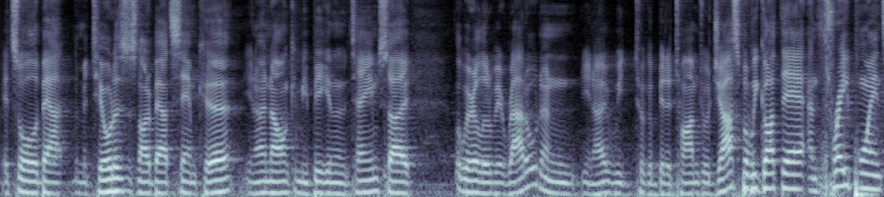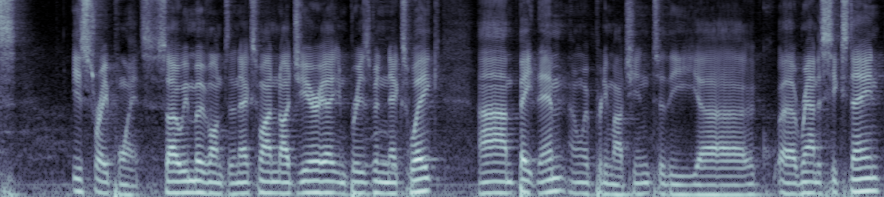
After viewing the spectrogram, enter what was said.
It's all about the Matildas. It's not about Sam Kerr. You know, no one can be bigger than the team. So we were a little bit rattled, and you know, we took a bit of time to adjust, but we got there. And three points is three points. So we move on to the next one. Nigeria in Brisbane next week. Um, beat them, and we're pretty much into the uh, uh, round of 16.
